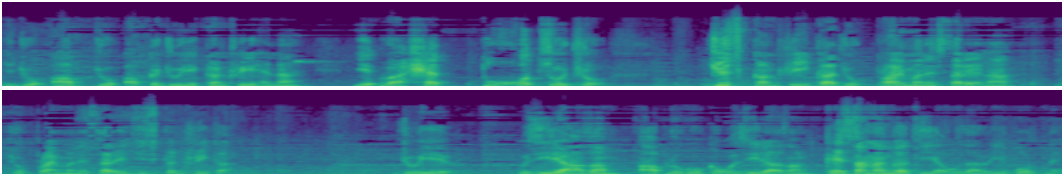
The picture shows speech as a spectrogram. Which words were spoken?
یہ جو آپ جو آپ کا جو یہ کنٹری ہے نا، یہ وحشت تو خود سوچو، جس کنٹری کا جو پرائم منسٹر ہے نا، جو پرائم منسٹر ہے جس کنٹری کا، جو یہ وزیر اعظم، آپ لوگوں کا وزیر اعظم کیسا ننگا کیا ادھر رپورٹ نے؟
